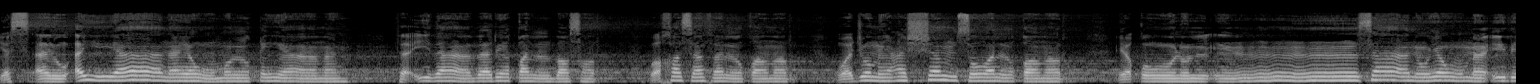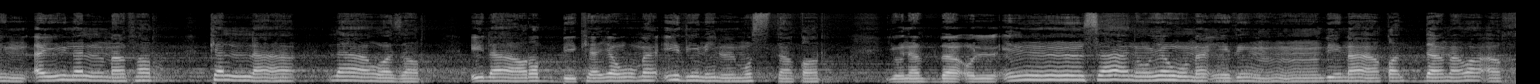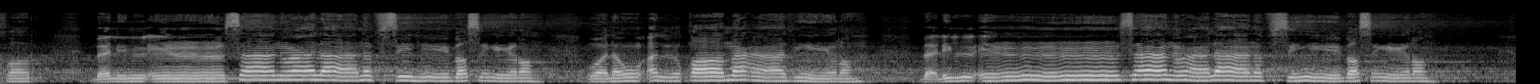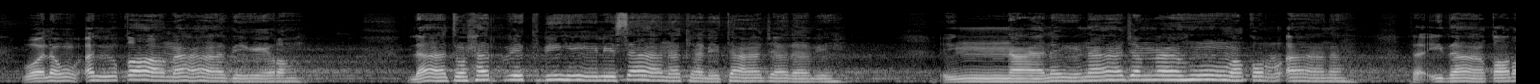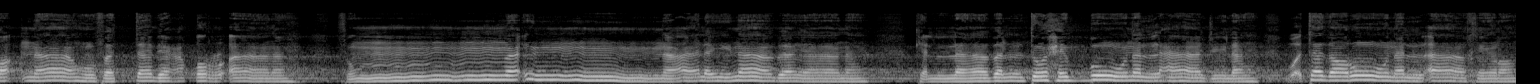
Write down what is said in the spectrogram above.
يسأل أيان يوم القيامة فإذا برق البصر وخسف القمر وجمع الشمس والقمر يقول الإنسان يومئذ أين المفر؟ كلا لا وزر إلى ربك يومئذ المستقر. ينبأ الإنسان يومئذ بما قدم وأخر بل الإنسان على نفسه بصيرة ولو ألقى معاذيره بل الإنسان على نفسه بصيرة ولو ألقى معاذيره. لا تحرك به لسانك لتعجل به. إن علينا جمعه وقرآنه فإذا قرأناه فاتبع قرآنه. ثم إن علينا بيانه كلا بل تحبون العاجلة وتذرون الآخرة.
